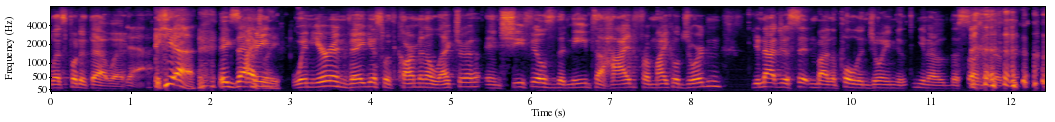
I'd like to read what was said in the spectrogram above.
Let's put it that way. Yeah. yeah, Exactly. I exactly. mean, when you're in Vegas with Carmen Electra and she feels the need to hide from Michael Jordan, you're not just sitting by the pool enjoying, the, you know, the sunset.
